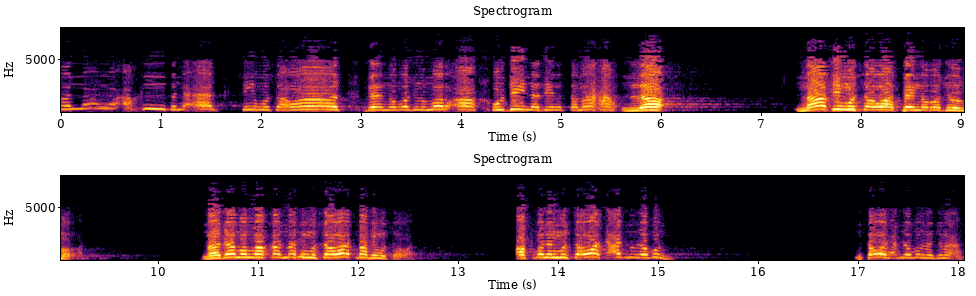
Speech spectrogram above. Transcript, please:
قال لا يا أخي بالعكس في مساواة بين الرجل والمرأة وديننا دين السماحة لا. ما في مساواة بين الرجل والمرأة. ما دام الله قال ما في مساواة ما في مساواة أصلا المساواة عدل ولا ظلم؟ مساواة عدل وظلم يا جماعة؟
